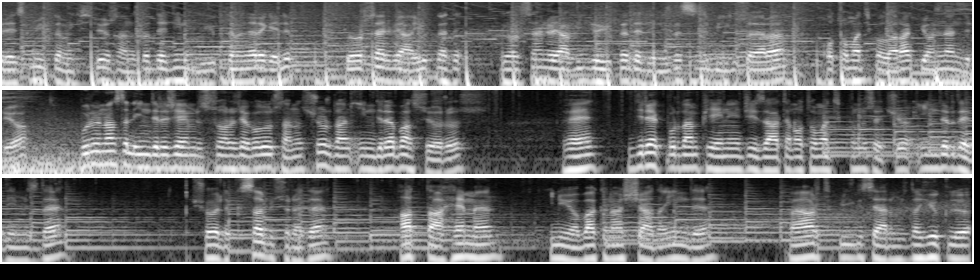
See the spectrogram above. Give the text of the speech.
bir resmi yüklemek istiyorsanız da dediğim gibi yüklemelere gelip görsel veya yükle görsel veya video yükle dediğinizde sizi bilgisayara otomatik olarak yönlendiriyor. Bunu nasıl indireceğimizi soracak olursanız şuradan indire basıyoruz ve direkt buradan PNG zaten otomatik bunu seçiyor. İndir dediğimizde şöyle kısa bir sürede hatta hemen iniyor. Bakın aşağıda indi ve artık bilgisayarımızda yüklü.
